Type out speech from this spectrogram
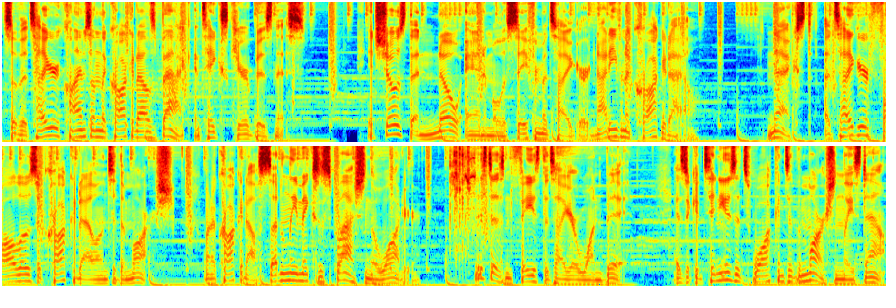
So the tiger climbs on the crocodile's back and takes care of business. It shows that no animal is safe from a tiger, not even a crocodile. Next, a tiger follows a crocodile into the marsh, when a crocodile suddenly makes a splash in the water. This doesn't faze the tiger one bit, as it continues its walk into the marsh and lays down.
